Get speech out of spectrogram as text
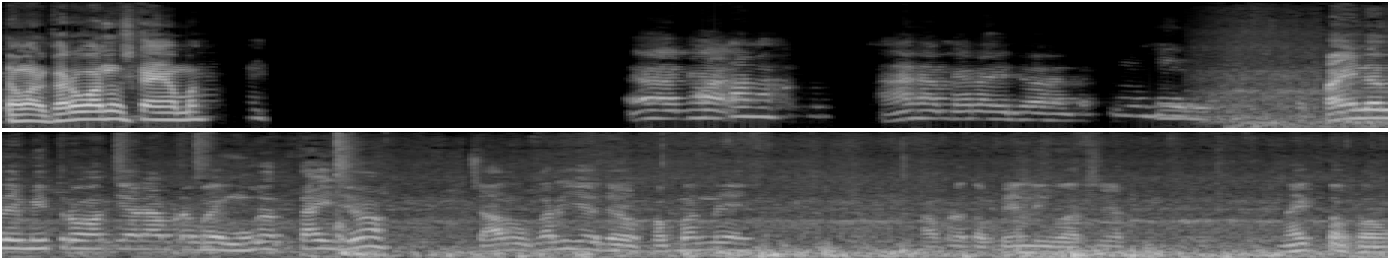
તમારે કરવાનું છે કઈ આમાં? આના ફાઇનલી મિત્રો અત્યારે આપણે ભાઈ મુહૂર્ત થાય છે ચાલુ કરીએ છે ખબર નહીં. આપણે તો પહેલી વાર છે. નહીં તો કહું.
